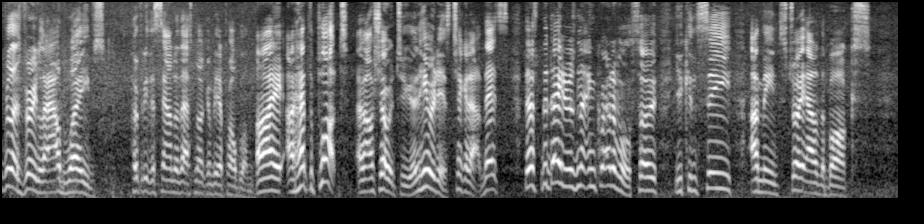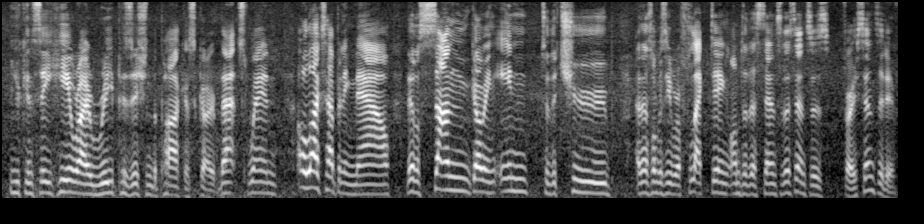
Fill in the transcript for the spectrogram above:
I realize very loud waves Hopefully the sound of that's not gonna be a problem. I, I have the plot and I'll show it to you. And here it is, check it out. That's, that's the data, isn't that incredible? So you can see, I mean, straight out of the box, you can see here I repositioned the Parker scope. That's when, oh, like's happening now. Little sun going into the tube and that's obviously reflecting onto the sensor. The sensor's very sensitive.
